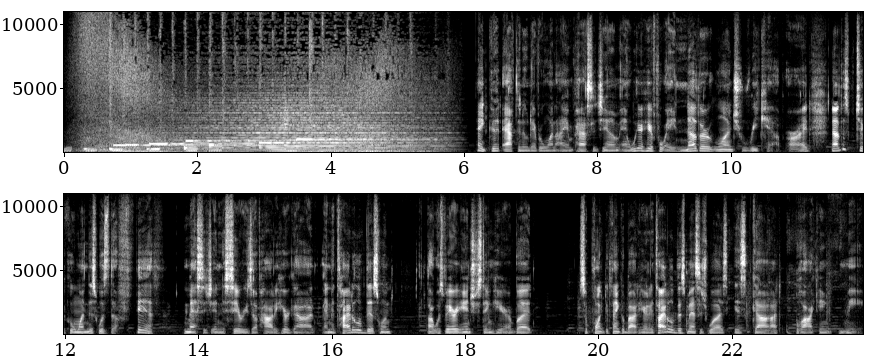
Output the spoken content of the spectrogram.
Hey, good afternoon, everyone. I am Pastor Jim, and we are here for another lunch recap. All right. Now, this particular one, this was the fifth message in the series of How to Hear God. And the title of this one I thought was very interesting here, but it's a point to think about here. And the title of this message was, Is God Blocking Me?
